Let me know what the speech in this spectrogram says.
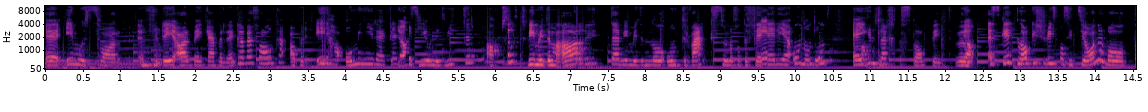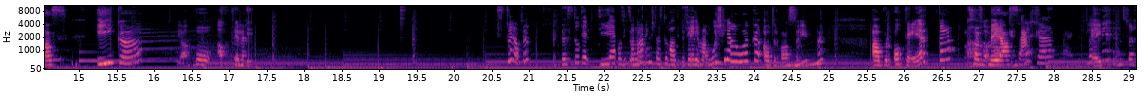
Äh, ich muss zwar für Mhm. die Arbeitgeber Regeln befolgen, aber ich habe auch meine Regeln. Ja. Ich auch nicht weiter. Absolut. Wie mit dem Anrufen, wie mit dem noch unterwegs und noch von Ferien und und und. Eigentlich stop it. Weil Ja. Es gibt logischerweise Positionen, wo das eingehen, Ja. wo vielleicht dass du dir die Position annimmst, dass du halt der Ferien mal musst schauen oder was auch Mhm. immer. Aber auch dort Also könnte man ja sagen, Eigentlich. eigentlich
